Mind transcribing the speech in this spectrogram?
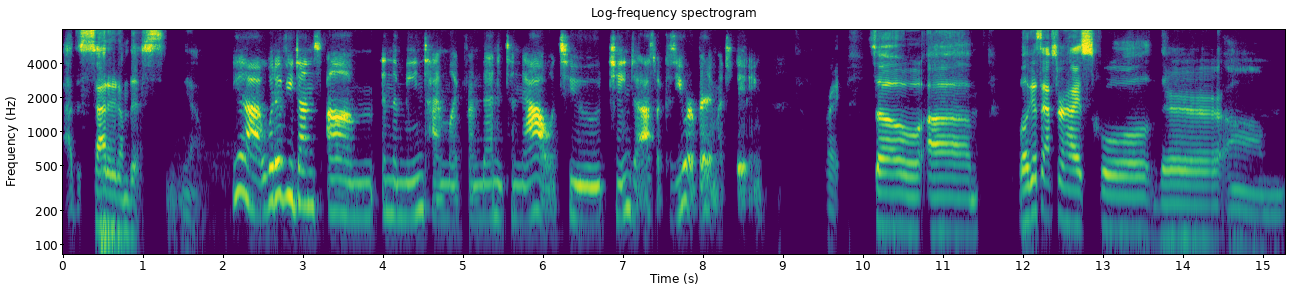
I decided on this, you know. Yeah. What have you done um in the meantime, like from then to now, to change that aspect? Because you are very much dating. Right. So um well I guess after high school there um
